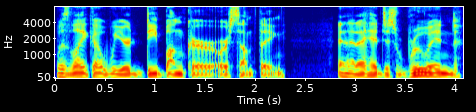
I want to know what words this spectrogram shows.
was like a weird debunker or something, and that I had just ruined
